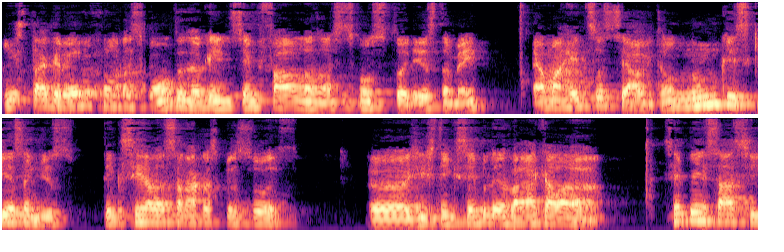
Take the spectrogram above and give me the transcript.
Instagram, no final das contas, é o que a gente sempre fala nas nossas consultorias também, é uma rede social. Então nunca esqueçam disso. Tem que se relacionar com as pessoas. Uh, a gente tem que sempre levar aquela sempre pensar se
